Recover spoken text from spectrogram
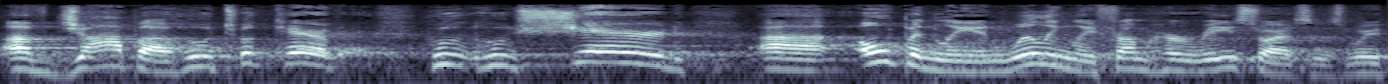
of Joppa, who took care of, who, who shared uh, openly and willingly from her resources. We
